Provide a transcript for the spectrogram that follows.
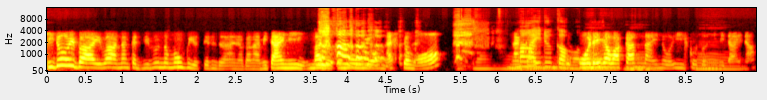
ひどい場合はなんか自分の文句言ってるんじゃないのかなみたいにまで思うような人も、なんか、俺がわかんないのをいいことにみたいな。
